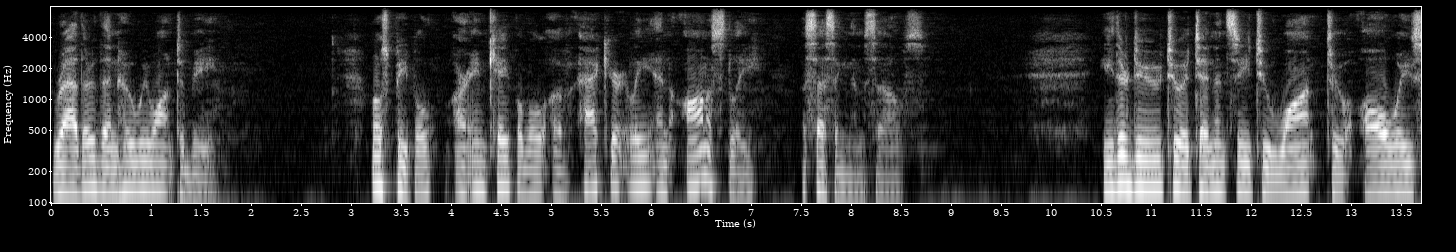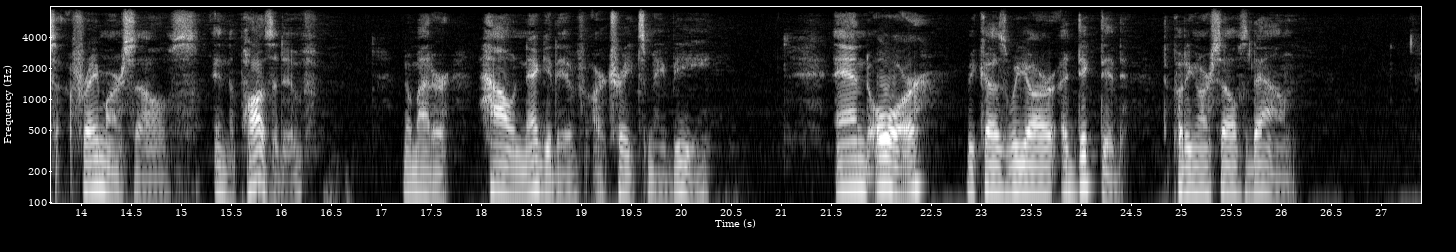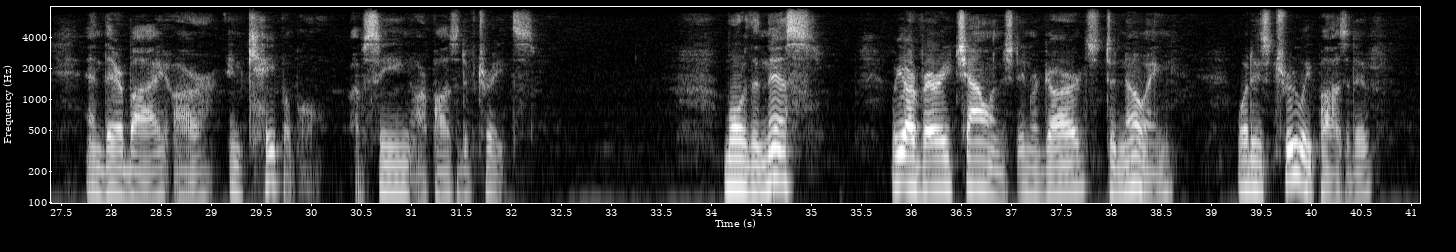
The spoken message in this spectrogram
rather than who we want to be. Most people are incapable of accurately and honestly assessing themselves either due to a tendency to want to always frame ourselves in the positive, no matter how negative our traits may be, and or because we are addicted to putting ourselves down and thereby are incapable of seeing our positive traits. More than this, we are very challenged in regards to knowing what is truly positive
